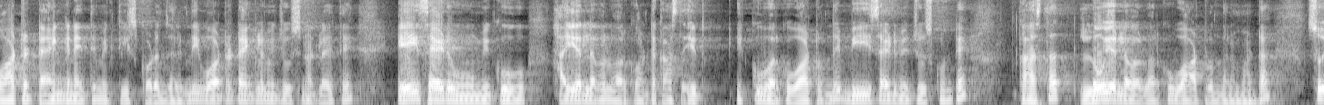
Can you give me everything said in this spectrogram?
వాటర్ ట్యాంక్ని అయితే మీకు తీసుకోవడం జరిగింది. ఈ వాటర్ ట్యాంక్లో మీకు చూసినట్లయితే ఏ సైడ్ మీకు హయ్యర్ లెవెల్ వరకు అంటే కాస్త ఎత్- ఎక్కువ వరకు వాటర్ ఉంది. బి సైడ్ మీరు చూసుకుంటే కాస్త లోయర్ లెవెల్ వరకు వాటర్ ఉందన్నమాట. సో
